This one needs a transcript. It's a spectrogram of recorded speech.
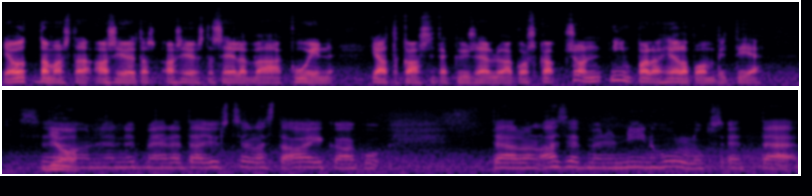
ja ottamasta asioita, asioista selvää kuin jatkaa sitä kyselyä, koska se on niin paljon helpompi tie. Se Joo. on, ja nyt me eletään just sellaista aikaa, kun täällä on asiat mennyt niin hulluksi, että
